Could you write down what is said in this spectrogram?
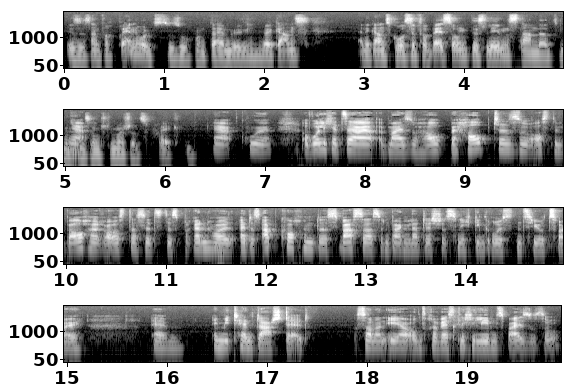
ist es einfach Brennholz zu suchen. Und da ermöglichen wir ganz eine ganz große Verbesserung des Lebensstandards mit ja. unseren Klimaschutzprojekten. Ja, cool. Obwohl ich jetzt ja mal so behaupte, so aus dem Bauch heraus, dass jetzt das Brennholz, äh, das Abkochen des Wassers in Bangladesch jetzt nicht den größten CO2-Emittent ähm, darstellt, sondern eher unsere westliche Lebensweise so.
